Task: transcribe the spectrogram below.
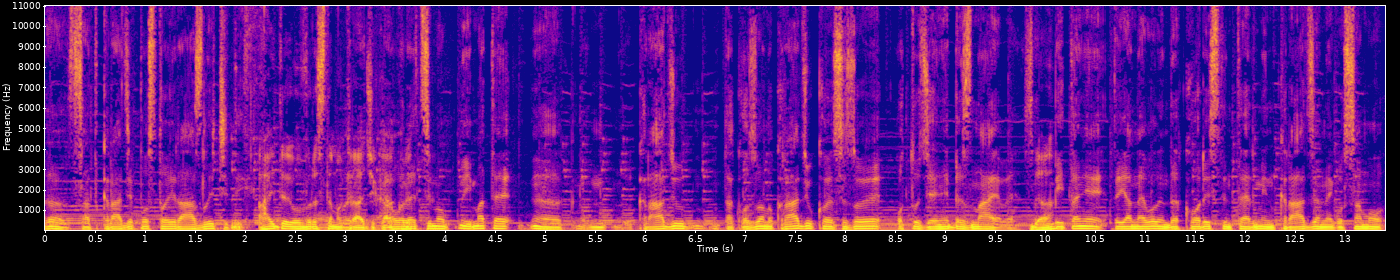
Da, sad krađe postoji različitih. Ajde o vrstama krađe. Kako Evo, recimo imate e, krađu, takozvanu krađu koja se zove otuđenje bez najave. Da. Pitanje, ja ne volim da koristim termin krađa, nego samo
